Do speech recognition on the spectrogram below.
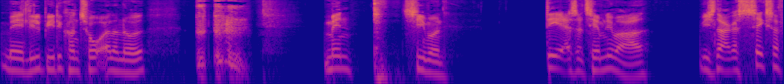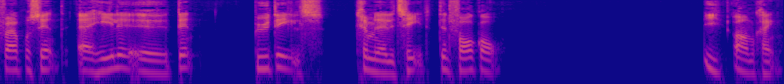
med et lille bitte kontor eller noget. Men, Simon, det er altså temmelig meget. Vi snakker 46 procent af hele øh, den bydels kriminalitet, den foregår i og omkring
